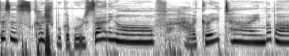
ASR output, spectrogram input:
this is Khushboo Kapoor signing off have a great time bye bye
